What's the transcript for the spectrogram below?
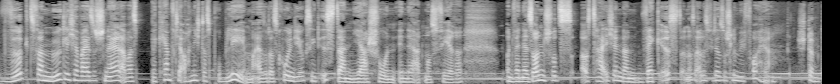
wirkt zwar möglicherweise schnell, aber es bekämpft ja auch nicht das Problem. Also das Kohlendioxid ist dann ja schon in der Atmosphäre. Und wenn der Sonnenschutz aus Teilchen dann weg ist, dann ist alles wieder so schlimm wie vorher. Stimmt.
